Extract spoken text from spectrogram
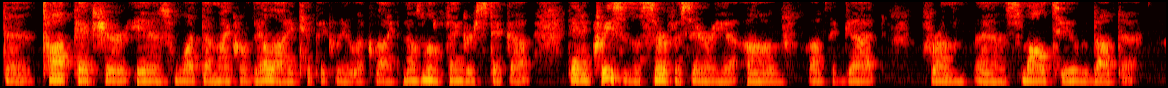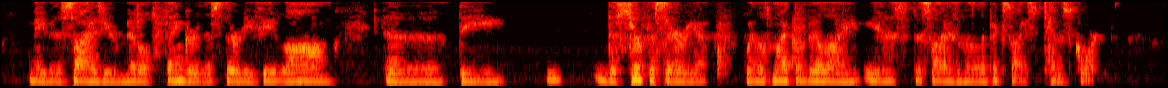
the top picture is what the microvilli typically look like. And those little fingers stick up. That increases the surface area of, of the gut from a small tube about the maybe the size of your middle finger that's 30 feet long, uh, the the surface area where those microvilli is the size of an Olympic-sized tennis court.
